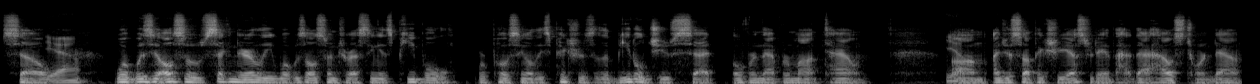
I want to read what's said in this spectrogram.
So Yeah. what was also secondarily what was also interesting is people were posting all these pictures of the Beetlejuice set over in that Vermont town. Yeah. Um, I just saw a picture yesterday of that, that house torn down.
